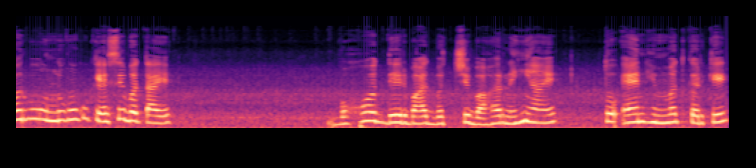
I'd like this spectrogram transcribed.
पर वो उन लोगों को कैसे बताए? बहुत देर बाद बच्चे बाहर नहीं आए तो एन हिम्मत करके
